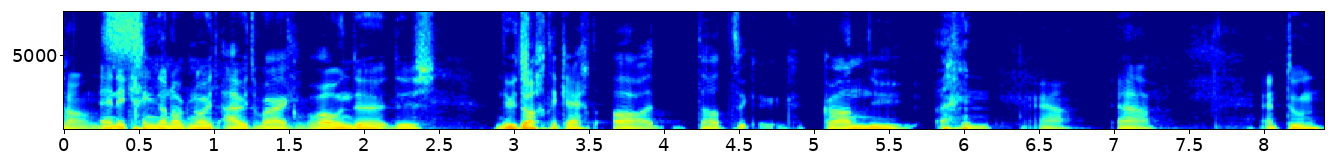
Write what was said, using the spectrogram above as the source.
headphones. En ik ging dan ook nooit uit waar ik woonde. Dus nu dacht ik echt, oh, dat kan nu. En Ja. ja, En toen?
